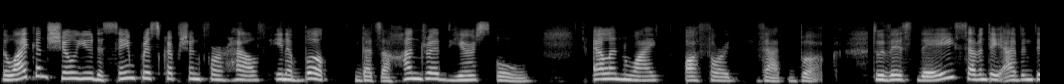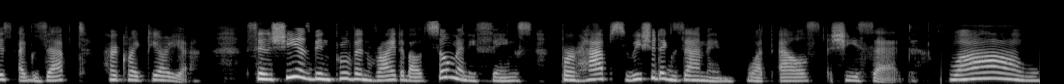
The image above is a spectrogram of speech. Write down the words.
though I can show you the same prescription for health in a book that's a hundred years old. Ellen White authored that book. To this day, Seventh day Adventists accept her criteria. Since she has been proven right about so many things, perhaps we should examine what else she said. Wow!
